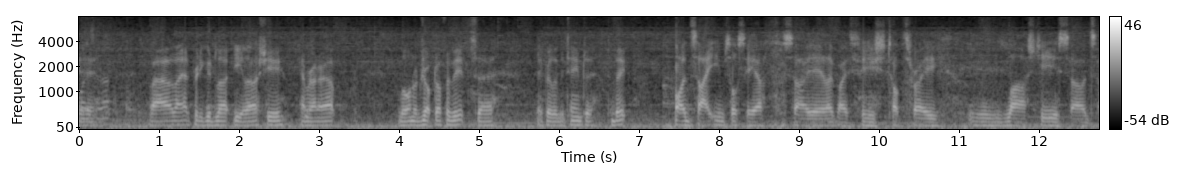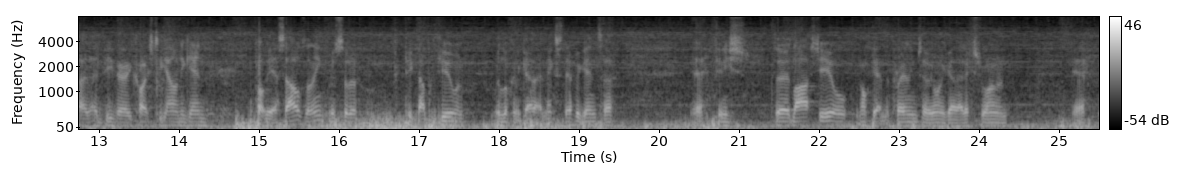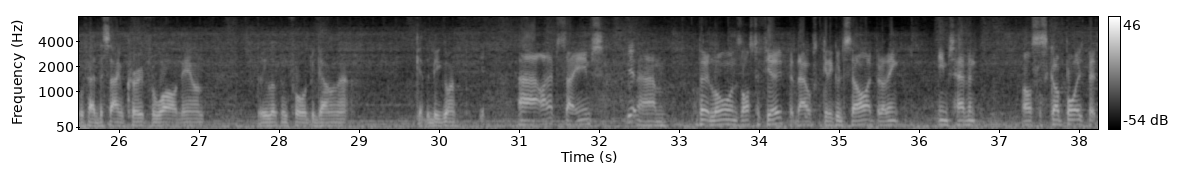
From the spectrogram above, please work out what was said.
Uh, they had pretty good year last year, came runner up. Lorne dropped off a bit, so they're probably the team to, to beat. I'd say Imps or South, so yeah, they both finished top three last year, so I'd say they'd be very close to going again. Probably ourselves, I think. We've sort of picked up a few and we're looking to go that next step again, so yeah, finished third last year or knocked out in the prelims, so we want to go that extra one. And yeah, we've had the same crew for a while now and really looking forward to going that, get the big one. Uh, I'd have to say Imps. Yep. Um, I've heard Lorne's lost a few, but they'll get a good side. But I think Imps haven't lost the Scott boys, but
